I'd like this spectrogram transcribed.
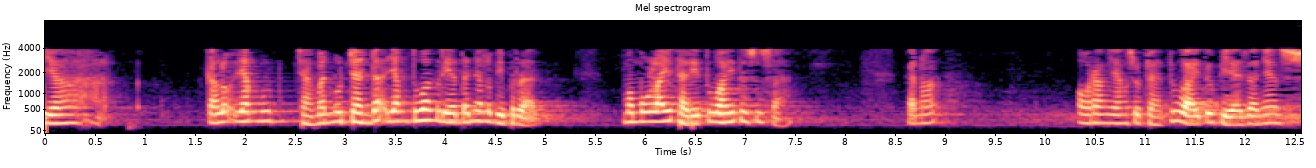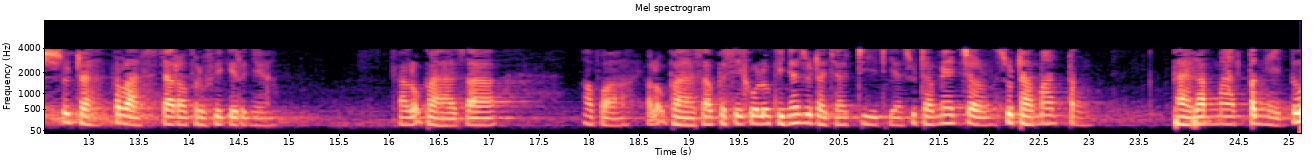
Ya kalau yang zaman muda ndak, yang tua kelihatannya lebih berat. Memulai dari tua itu susah. Karena orang yang sudah tua itu biasanya sudah keras cara berpikirnya. Kalau bahasa apa? Kalau bahasa psikologinya sudah jadi dia, sudah mature, sudah mateng. Barang mateng itu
